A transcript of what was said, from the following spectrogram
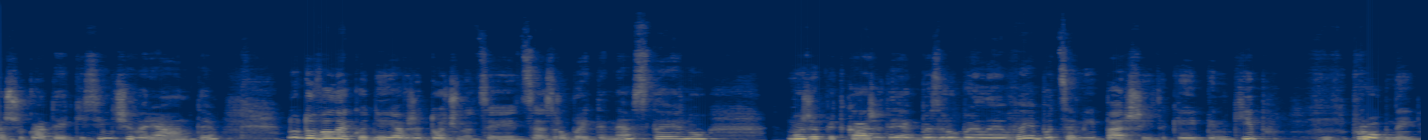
е, шукати якісь інші варіанти. Ну, до Великодня я вже точно це яйце зробити не встигну. Може, підкажете, як би зробили ви, бо це мій перший такий пінкіп пробний.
